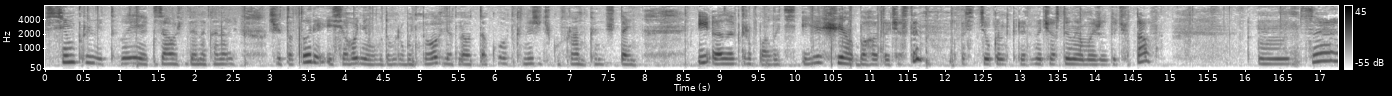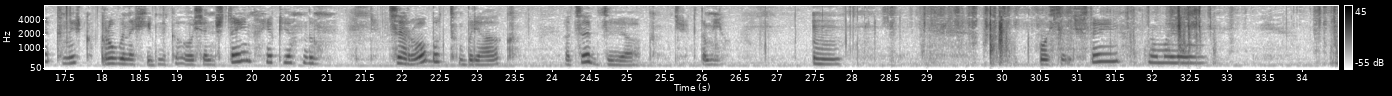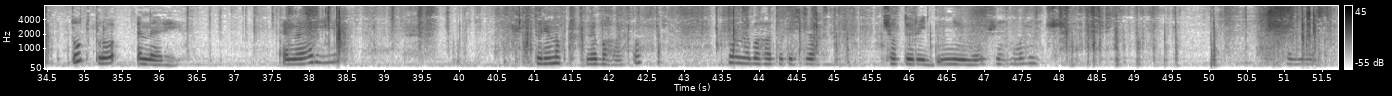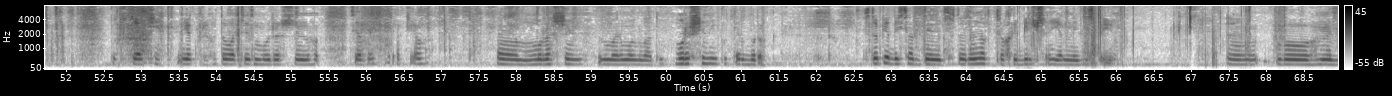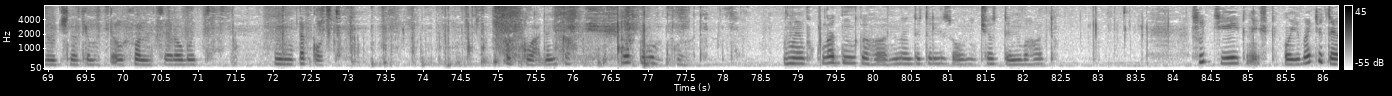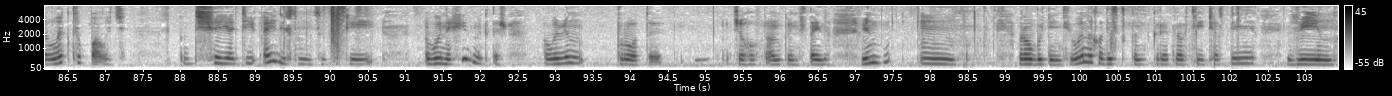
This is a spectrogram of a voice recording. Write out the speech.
Всім привіт! Ви, як завжди, на каналі Світоторі. І сьогодні ми будемо робити огляд на таку от книжечку Франкенштейн і електропалець. І є ще багато частин. Ось цю конкретну частину я майже дочитав. Це книжка про винахідника. Ось Ейнштейн, як я думаю. Це робот, бряк, а це дзяк. Як там його? Ось Ейнштейн намальований. Тут про енергію. Енергії. Сторінок тут небагато. Ну, небагато десь на 4 дні, може менше. Тут всякі, як приготувати з мурашиного цього, як його. Е, мурашин з мармеладом. Мурашиний бутерброд. 159 сторінок, трохи більше я не дістаю. Е, бо незручно тримати телефон це робити. Так от. Обкладинка. Що по обкладинці? Ну, Обкладинка гарна, деталізована, частин багато. Суть цієї книжки. Ось бачите, електропалець. Ще є Ті Едісон, це такий винахідник теж, але він проти цього Франкенштейна. Він робить інші винаходи, конкретно в цій частині. Він,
